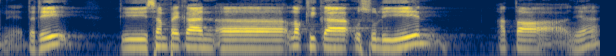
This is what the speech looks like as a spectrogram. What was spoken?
Ya, tadi disampaikan uh, logika usuliyin atau ya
